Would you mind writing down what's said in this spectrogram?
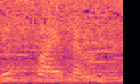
Deep fry them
